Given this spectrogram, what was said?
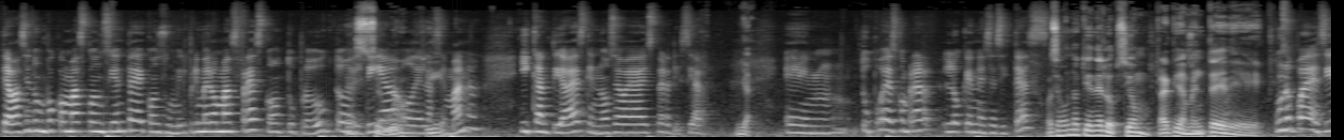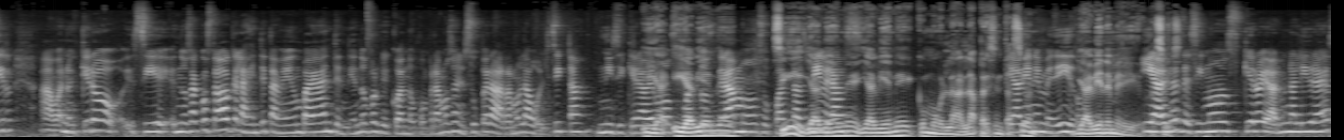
te va haciendo un poco más consciente de consumir primero más fresco tu producto del día seguro, o de la semana y cantidades que no se vaya a desperdiciar. Ya. Em, tú puedes comprar lo que necesites. O sea, uno tiene la opción prácticamente de... Uno puede decir, ah, bueno, quiero, si nos ha costado que la gente también vaya entendiendo porque cuando compramos en el súper agarramos la bolsita, ni siquiera y ya- vemos y ya cuántos viene- gramos o cuántas sí, ya libras. Viene, ya viene como la, la presentación. Ya viene medido. Ya viene medido. Y a veces es. decimos, quiero llevarme una libra,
